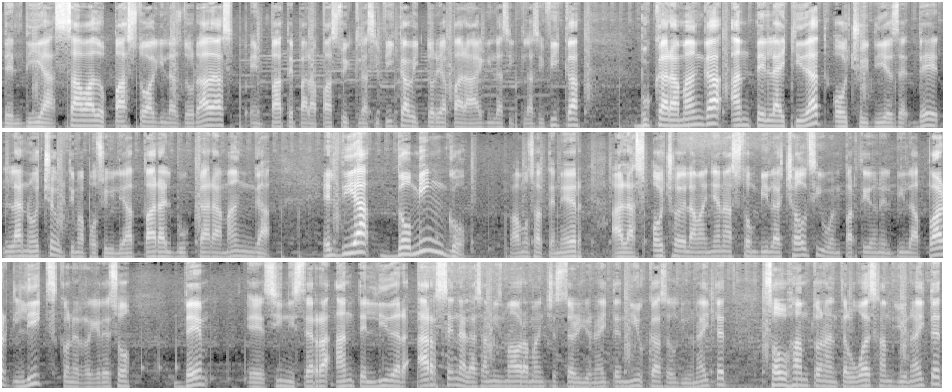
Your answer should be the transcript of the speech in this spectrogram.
del día sábado. Pasto Águilas Doradas, empate para Pasto y clasifica, victoria para Águilas y clasifica. Bucaramanga ante la Equidad, 8 y 10 de la noche, última posibilidad para el Bucaramanga. El día domingo vamos a tener a las 8 de la mañana Aston Villa Chelsea, buen partido en el Villa Park, Leeds con el regreso de eh, Sinisterra ante el líder Arsenal, a esa misma hora Manchester United, Newcastle United, Southampton ante el West Ham United,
